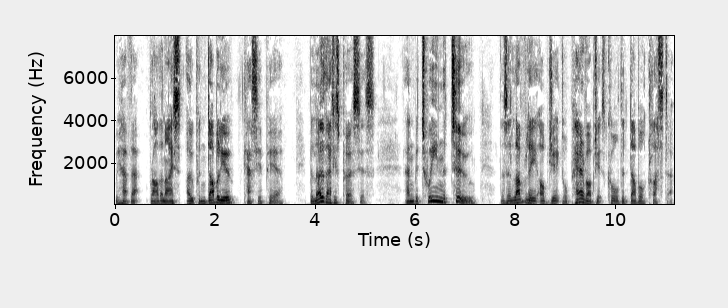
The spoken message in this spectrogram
We have that rather nice open W, Cassiopeia. Below that is Perseus, and between the two there's a lovely object or pair of objects called the double cluster.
